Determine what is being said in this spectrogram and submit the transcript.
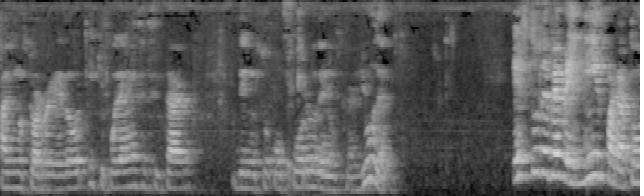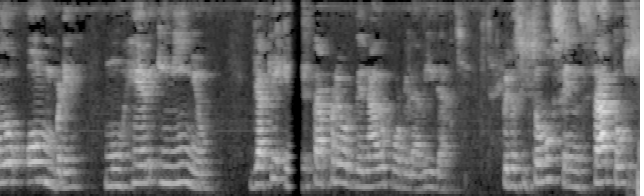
a nuestro alrededor y que puedan necesitar de nuestro confort de nuestra ayuda. Esto debe venir para todo hombre, mujer y niño, ya que está preordenado por la vida. Pero si somos sensatos,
